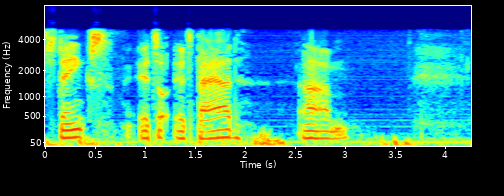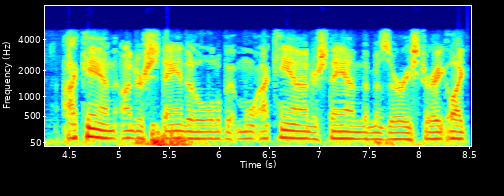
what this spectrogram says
stinks. It's it's bad. Um, I can understand it a little bit more. I can understand the Missouri streak. Like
